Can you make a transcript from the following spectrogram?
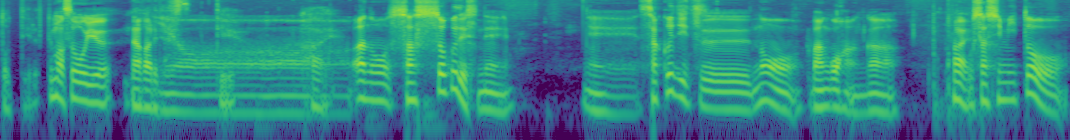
撮っている。で、まあ、そういう流れですっていう。あの、早速ですね、えー昨日の晩ご飯が、はいお。刺身と、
